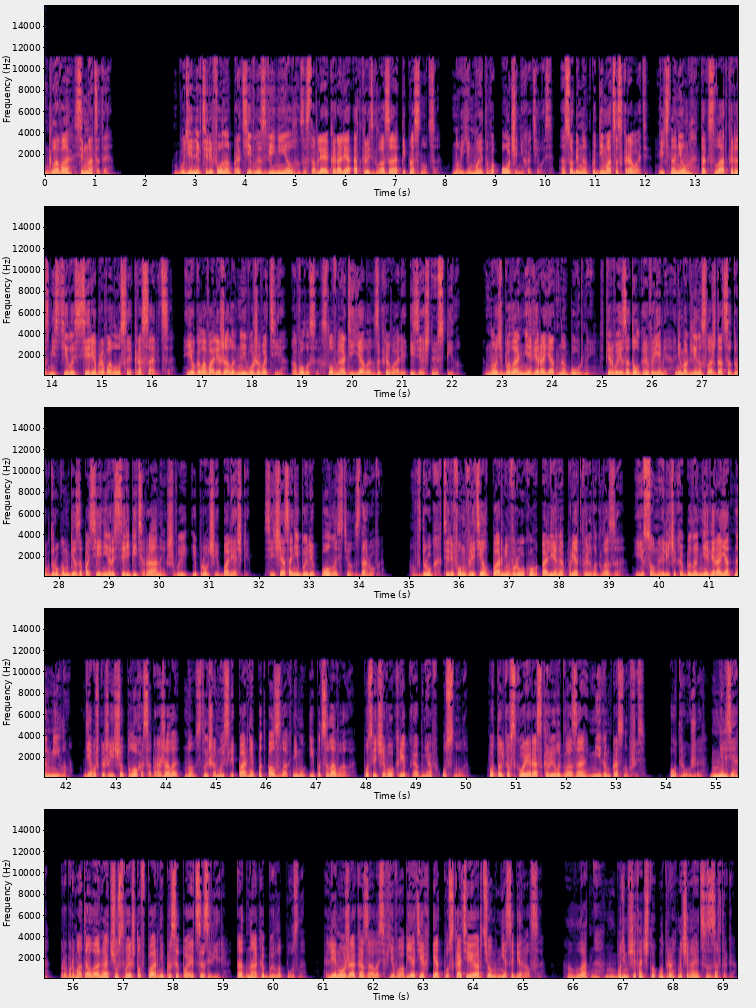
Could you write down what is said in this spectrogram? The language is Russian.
Глава 17 Будильник телефона противно звенел, заставляя короля открыть глаза и проснуться. Но ему этого очень не хотелось. Особенно подниматься с кровати, ведь на нем так сладко разместилась сереброволосая красавица. Ее голова лежала на его животе, а волосы, словно одеяло, закрывали изящную спину. Ночь была невероятно бурной. Впервые за долгое время они могли наслаждаться друг другом без опасений растеребить раны, швы и прочие болячки. Сейчас они были полностью здоровы. Вдруг телефон влетел парню в руку, а Лена приоткрыла глаза. Ее сонное личико было невероятно милым. Девушка же еще плохо соображала, но, слыша мысли парня, подползла к нему и поцеловала, после чего, крепко обняв, уснула. Вот только вскоре раскрыла глаза, мигом проснувшись. «Утро уже. Нельзя», — пробормотала она, чувствуя, что в парне просыпается зверь. Однако было поздно. Лена уже оказалась в его объятиях, и отпускать ее Артем не собирался. «Ладно, будем считать, что утро начинается с завтрака».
